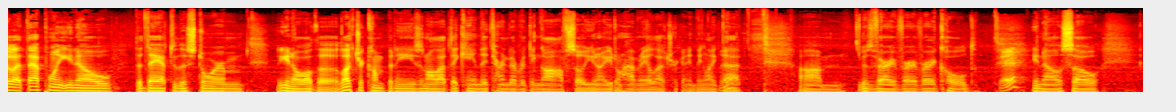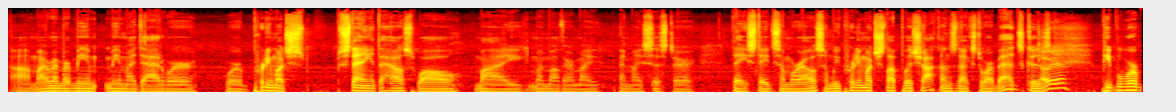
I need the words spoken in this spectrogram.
So at that point, you know, the day after the storm, you know, all the electric companies and all that they came, they turned everything off. So you know, you don't have any electric, anything like Yeah. that. Um, it was very, very, very cold. yeah. You know, so um, I remember me and me and my dad were were pretty much staying at the house while my my mother and my and my sister they stayed somewhere else, and we pretty much slept with shotguns next to our beds because Oh yeah. People were,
